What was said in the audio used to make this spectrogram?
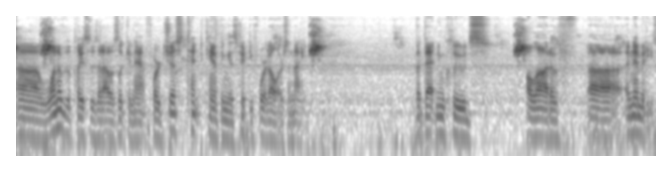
Uh, one of the places that I was looking at for just tent camping is $54 a night. But that includes a lot of uh, anemones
